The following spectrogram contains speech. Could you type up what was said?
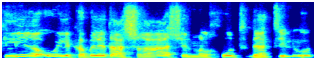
כלי ראוי לקבל את ההשראה של מלכות דאצילות,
